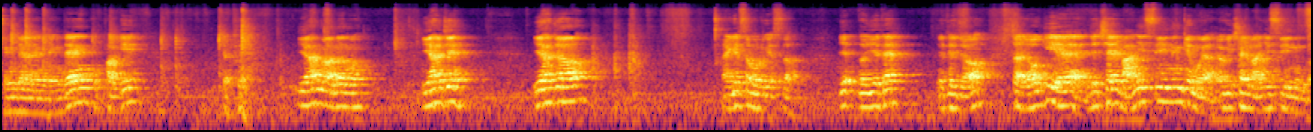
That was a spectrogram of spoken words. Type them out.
댕댕댕댕댕 곱하기 F1 이해하면 안 하면 이해하지? 이해하죠? 알겠어 모르겠어? 예, 너 이해돼? 이해 되죠? 자 여기에 이제 제일 많이 쓰이는 게 뭐야? 여기 제일 많이 쓰이는 거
